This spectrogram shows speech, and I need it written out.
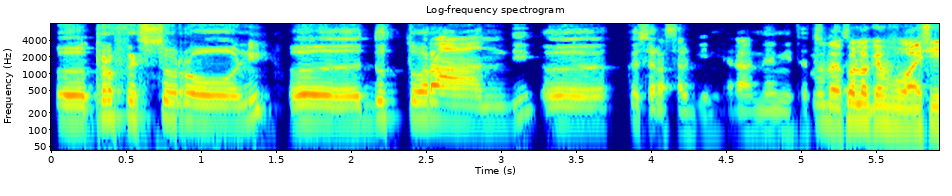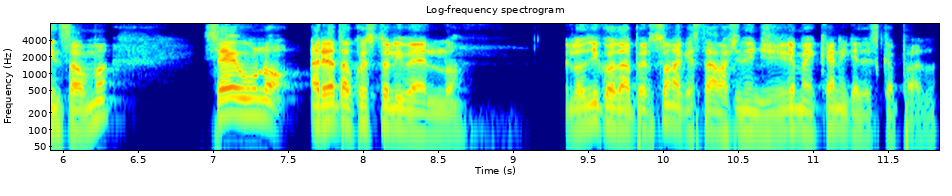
Eh, professoroni, eh, dottorandi, eh, questo era Salvini, era la mia imitazione. Vabbè, quello che vuoi, sì, insomma. Se uno è arrivato a questo livello, e lo dico da persona che stava facendo ingegneria meccanica ed è scappato,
